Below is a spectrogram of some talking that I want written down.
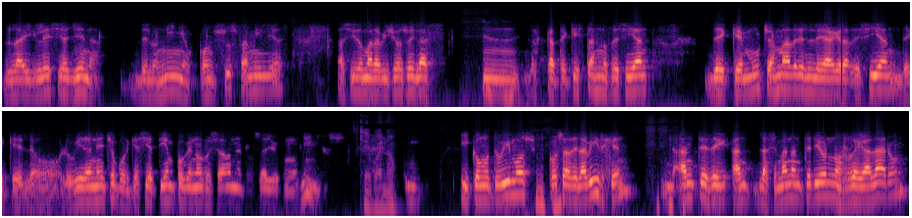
la iglesia llena de los niños con sus familias ha sido maravilloso y las las catequistas nos decían de que muchas madres le agradecían de que lo, lo, hubieran hecho porque hacía tiempo que no rezaban el rosario con los niños. Qué bueno. Y, como tuvimos cosa de la Virgen, antes de la semana anterior nos regalaron,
